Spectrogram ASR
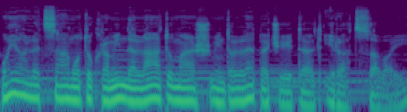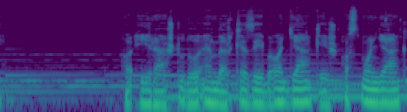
Olyan lett számotokra minden látomás, mint a lepecsételt irat szavai. Ha írás tudó ember kezébe adják, és azt mondják,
